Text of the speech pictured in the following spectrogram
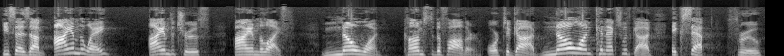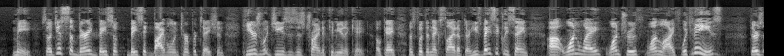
He says, um, I am the way, I am the truth, I am the life. No one comes to the Father or to God. No one connects with God except through me. So just some very basic, basic Bible interpretation. Here's what Jesus is trying to communicate. Okay? Let's put the next slide up there. He's basically saying, uh, one way, one truth, one life, which means there's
